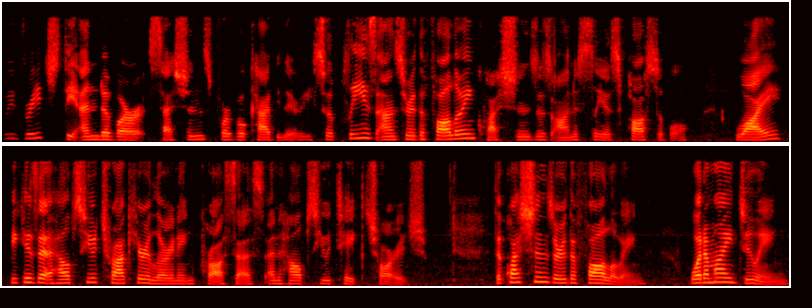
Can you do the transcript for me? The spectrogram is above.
we've reached the end of our sessions for vocabulary. So please answer the following questions as honestly as possible. Why? Because it helps you track your learning process and helps you take charge. The questions are the following. What am I doing?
